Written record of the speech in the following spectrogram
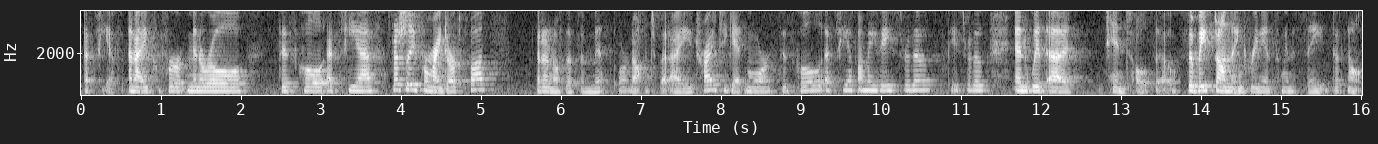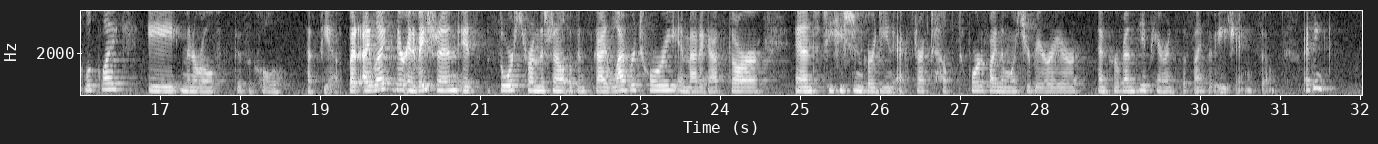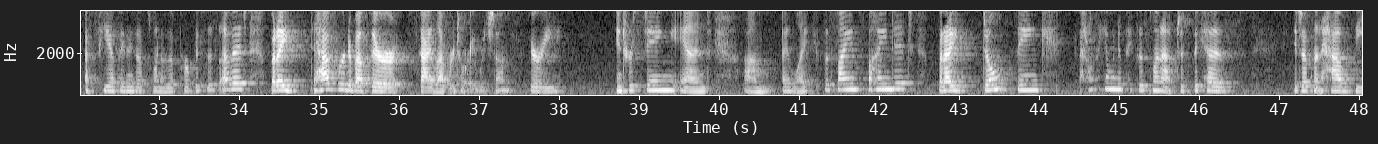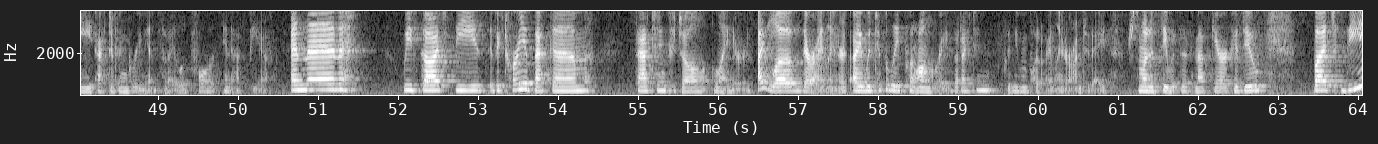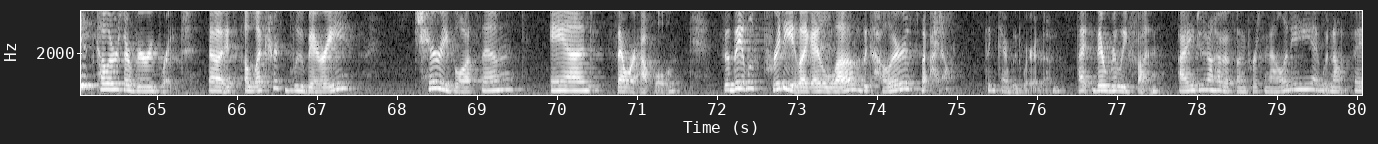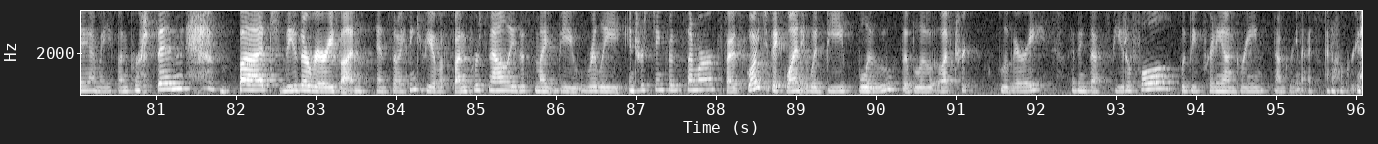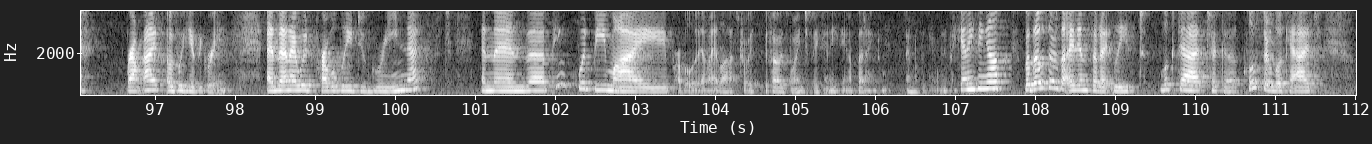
SPF. And I prefer mineral physical SPF, especially for my dark spots. I don't know if that's a myth or not, but I try to get more physical SPF on my face for those, face for those, and with a tint also. So based on the ingredients, I'm gonna say it does not look like a mineral physical SPF. But I like their innovation. It's sourced from the Chanel Open Sky Laboratory in Madagascar and Tahitian gardenia extract helps fortify the moisture barrier and prevent the appearance of signs of aging. So I think SPF, I think that's one of the purposes of it. But I have heard about their Sky Laboratory, which sounds very interesting and um, I like the science behind it. But I don't think, I don't think I'm gonna pick this one up just because it doesn't have the active ingredients that I look for in SPF. And then we've got these Victoria Beckham Satin Kajal liners. I love their eyeliners. I would typically put on gray, but I didn't even put eyeliner on today. Just wanted to see what this mascara could do. But these colors are very bright. Uh, it's Electric Blueberry, Cherry Blossom, and Sour Apple. So they look pretty. Like I love the colors, but I don't think I would wear them. I, they're really fun. I do not have a fun personality. I would not say I'm a fun person, but these are very fun. And so I think if you have a fun personality, this might be really interesting for the summer. If I was going to pick one, it would be blue, the blue electric blueberry. I think that's beautiful. Would be pretty on green, not green eyes. I don't have green eyes. Brown eyes, I was looking at the green. And then I would probably do green next. And then the pink would be my, probably my last choice if I was going to pick anything up, but I don't, I don't think I'm gonna pick anything up. But those are the items that I at least looked at, took a closer look at,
